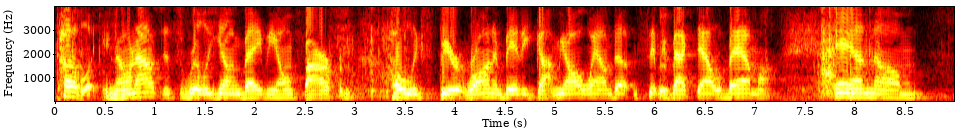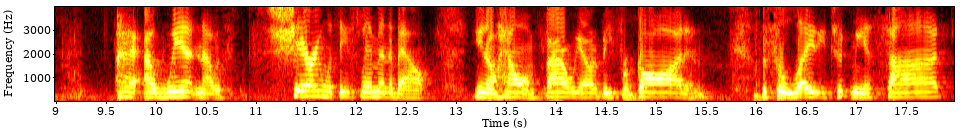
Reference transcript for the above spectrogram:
public, you know. And I was just a really young baby on fire from Holy Spirit. Ron and Betty got me all wound up and sent me back to Alabama, and um, I, I went and I was sharing with these women about, you know, how on fire we ought to be for God. And this little lady took me aside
